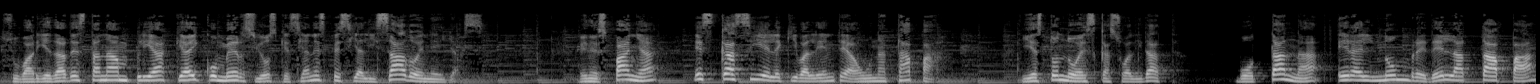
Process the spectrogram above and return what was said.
Su variedad es tan amplia que hay comercios que se han especializado en ellas. En España es casi el equivalente a una tapa. Y esto no es casualidad. Botana era el nombre de la tapa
